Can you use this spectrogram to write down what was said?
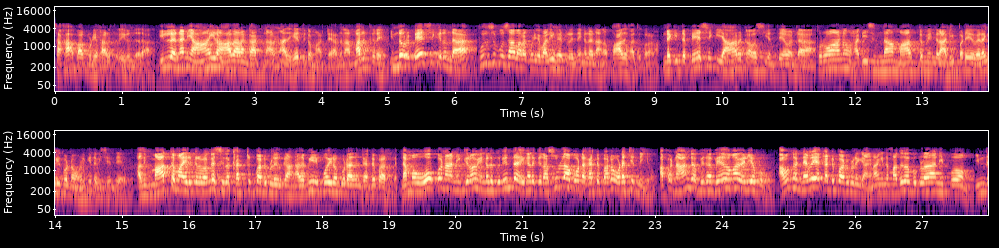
சகாபாக்குடைய காலத்தில் இருந்ததா? இல்லைன்னா நீ ஆயிரம் ஆதாரம் காட்டினாலும் நான் அதை ஏத்துக்க மாட்டேன். அதை நான் மறுக்கிறேன். இந்த ஒரு பேசிக் இருந்தா புதுசு புதுசா வரக்கூடிய வழிகட்டிலிருந்து எங்களை நாங்க பாதுகாத்துக் கொள்ளலாம். இன்னைக்கு இந்த பேசிக் யாருக்கு அவசியம் தேவைண்டா? குர்வானும் ஹதீஸும் தான் மார்க்கம் என்கிற அடிப்படையை விளங்கி கொண்டவங்களுக்கு இந்த விஷயம் தேவை. அதுக்கு மாத்தமா இருக்கிறவங்க சில கட்டுப்பாட்டுக்குள்ள இருக்காங்க. அதை மீறி போயிடக்கூடாதுன்னு கட்டுப்பாடு நம்ம ஓப்பனா நிக்கிறோம். எங்களுக்கு இருந்த எங்களுக்கு ரசுல்லா போட்ட கட்டுப்பாட்டை உடைச்சிட்டு நிக்கிறோம். அப்ப நாங்க மிக வேகமா வெளியே போவோம். அவங்க நிறைய கட்டுப்பாடுகள் இருக்காங்க. நாங்க இந்த மதுகப்புக்குள்ள தான் நிற்போம் இந்த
